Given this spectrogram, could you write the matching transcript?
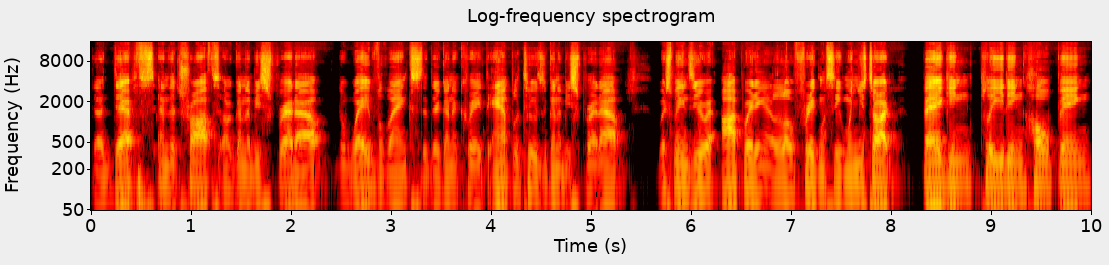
The depths and the troughs are going to be spread out. The wavelengths that they're going to create, the amplitudes are going to be spread out, which means you're operating at a low frequency. When you start begging, pleading, hoping,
